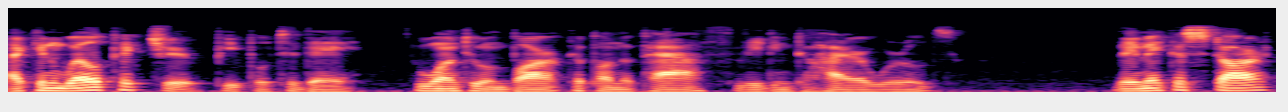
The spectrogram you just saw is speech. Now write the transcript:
I can well picture people today who want to embark upon the path leading to higher worlds. They make a start,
